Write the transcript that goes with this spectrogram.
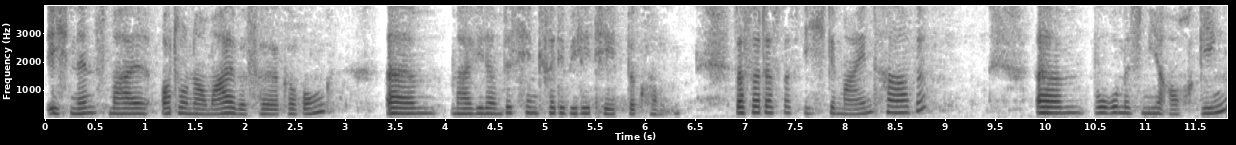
ich nenne es mal Otto Normalbevölkerung, ähm, mal wieder ein bisschen Kredibilität bekommen. Das war das, was ich gemeint habe, ähm, worum es mir auch ging.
